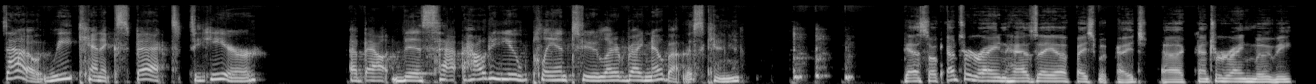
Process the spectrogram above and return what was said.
so we can expect to hear about this. How, how do you plan to let everybody know about this, Kenyon? yeah, so Country Rain has a, uh Facebook page. Uh, Country Rain Movie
